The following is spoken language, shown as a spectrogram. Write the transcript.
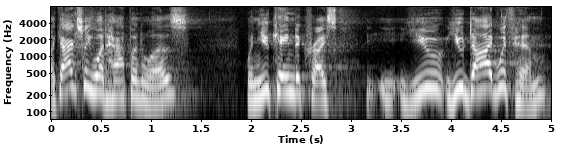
Like, actually, what happened was when you came to Christ, you, you died with him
